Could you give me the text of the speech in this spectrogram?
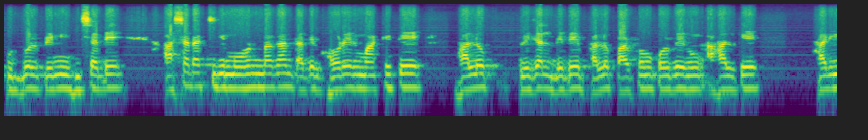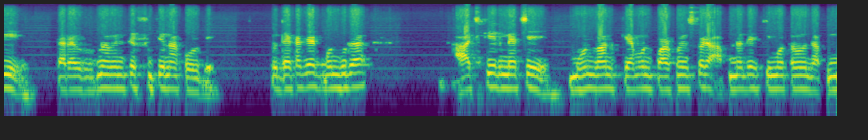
ফুটবল প্রেমী হিসাবে আশা রাখছি যে মোহনবাগান তাদের ঘরের মাঠেতে ভালো রেজাল্ট দেবে, ভালো পারফর্ম করবে এবং আহালকে হারিয়ে তারা টুর্নামেন্টের সূচনা করবে। তো দেখা যাক বন্ধুরা আজকের ম্যাচে মোহনবাগান কেমন পারফরমেন্স করে, আপনাদের কি মতামত? আপনি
